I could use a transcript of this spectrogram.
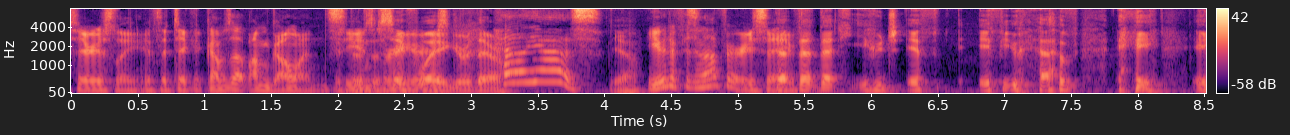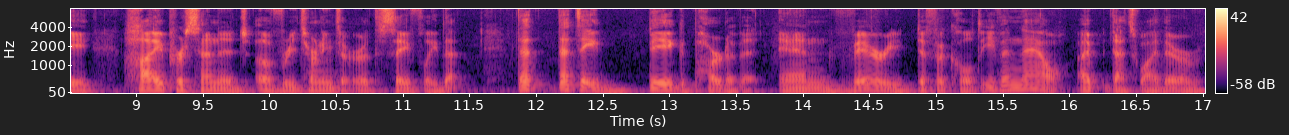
seriously, if the ticket comes up, I'm going. See you in there's a safe way, you're there. Hell yes. Yeah. Even if it's not very safe. that, that that huge if if you have a a high percentage of returning to Earth safely, that that that's a big part of it and very difficult even now. I, that's why there are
